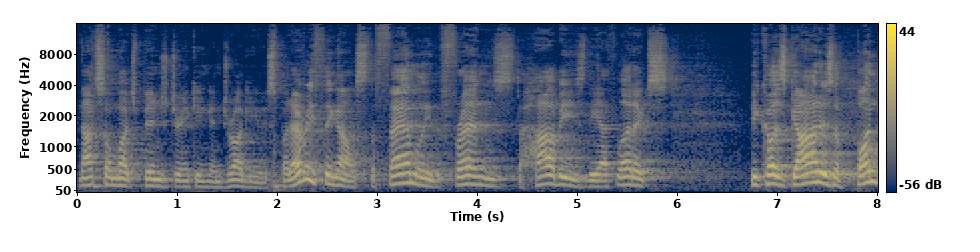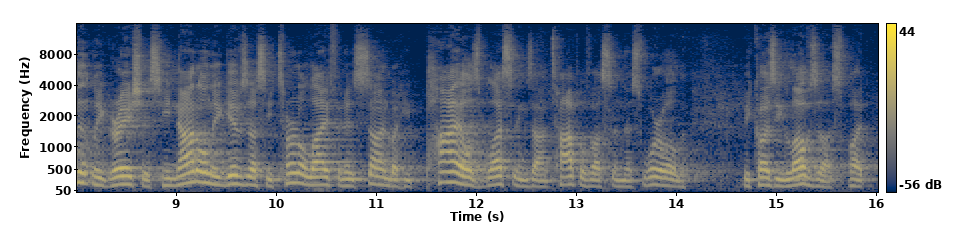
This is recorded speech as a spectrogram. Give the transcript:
Not so much binge drinking and drug use, but everything else the family, the friends, the hobbies, the athletics. Because God is abundantly gracious, He not only gives us eternal life in His Son, but He piles blessings on top of us in this world because He loves us. But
